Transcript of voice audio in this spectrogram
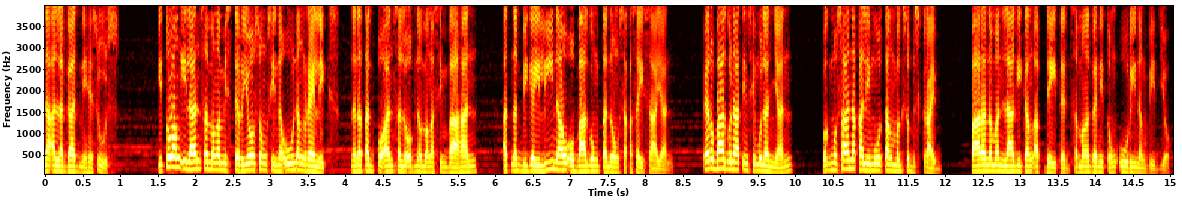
na alagad ni Jesus. Ito ang ilan sa mga misteryosong sinaunang relics na natagpuan sa loob ng mga simbahan at nagbigay linaw o bagong tanong sa kasaysayan. Pero bago natin simulan yan, huwag mo sana kalimutang mag-subscribe para naman lagi kang updated sa mga ganitong uri ng video.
